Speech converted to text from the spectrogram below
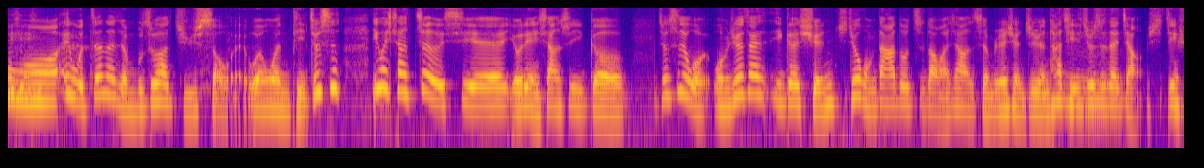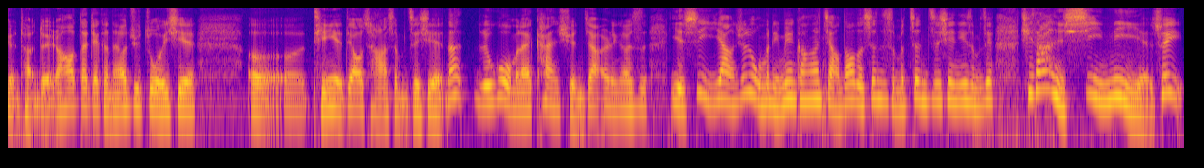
哦，哎，我真的忍不住要举手，哎，问问题，就是因为像这些有点像是一个。就是我，我们觉得在一个选举，就我们大家都知道嘛，像什么人选之源，他其实就是在讲竞选团队，然后大家可能要去做一些呃田野调查什么这些。那如果我们来看选战二零二四，也是一样，就是我们里面刚刚讲到的，甚至什么政治现金什么这些，其实它很细腻耶。所以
